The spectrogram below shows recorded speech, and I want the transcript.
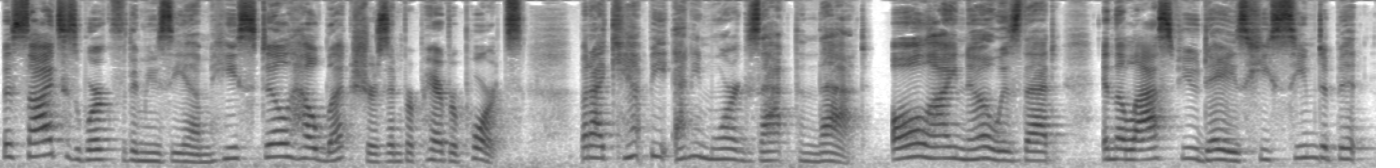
Besides his work for the museum, he still held lectures and prepared reports, but I can't be any more exact than that. All I know is that in the last few days he seemed a bit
